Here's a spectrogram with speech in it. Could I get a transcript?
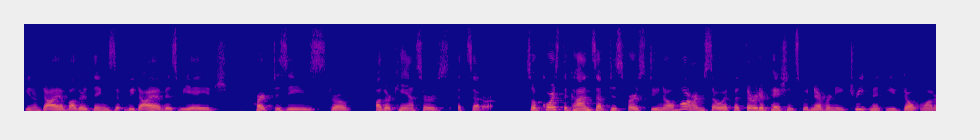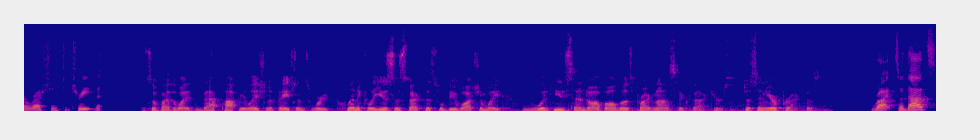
you know, die of other things that we die of as we age, heart disease, stroke, other cancers, etc. So, of course, the concept is first do no harm. So, if a third of patients would never need treatment, you don't want to rush into treatment. So, by the way, that population of patients where clinically you suspect this will be watch and wait, would you send off all those prognostic factors just in your practice? Right. So, that's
